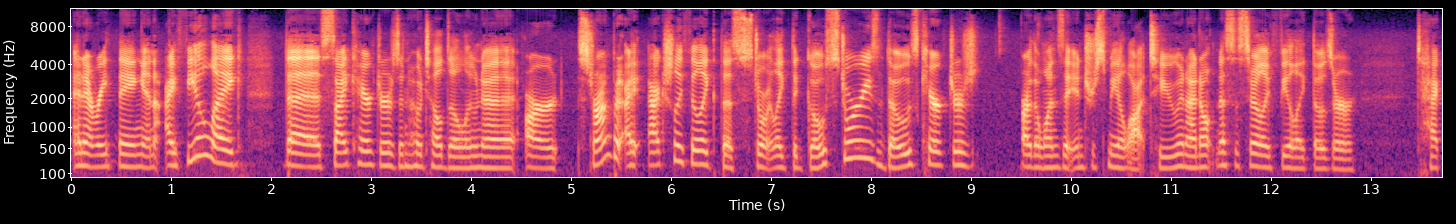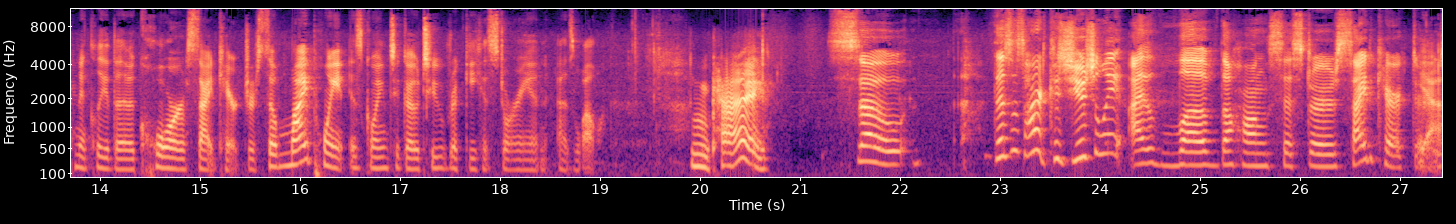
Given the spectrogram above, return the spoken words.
and everything. And I feel like the side characters in Hotel de Luna are strong, but I actually feel like the story, like the ghost stories, those characters are the ones that interest me a lot too. And I don't necessarily feel like those are technically the core side characters. So my point is going to go to Rookie Historian as well. Okay. So this is hard because usually I love the Hong sisters side characters. Yeah.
